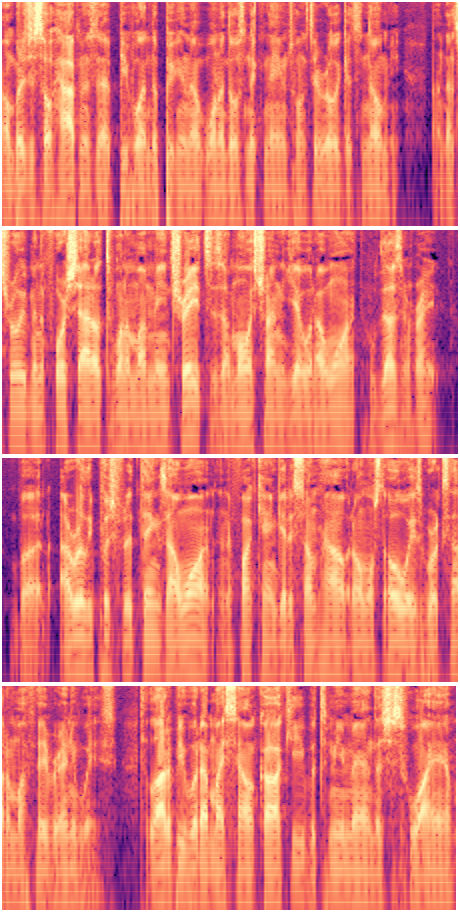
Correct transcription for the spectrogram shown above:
Um, but it just so happens that people end up picking up one of those nicknames once they really get to know me. And that's really been a foreshadow to one of my main traits is I'm always trying to get what I want. Who doesn't, right? But I really push for the things I want, and if I can't get it somehow, it almost always works out in my favor anyways. To a lot of people that might sound cocky, but to me, man, that's just who I am.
